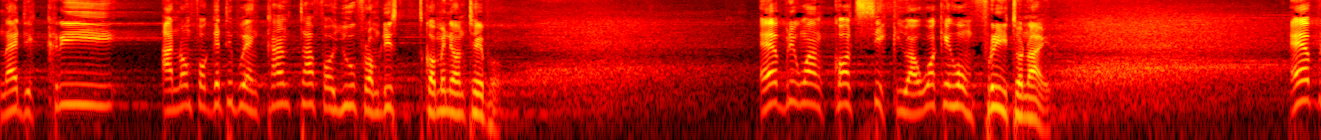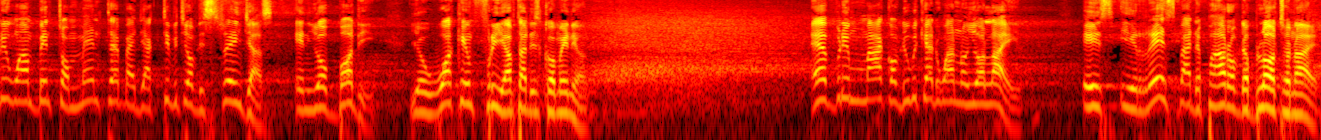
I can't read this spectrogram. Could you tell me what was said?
And I decree an unforgettable encounter for you from this communion table. Everyone caught sick, you are walking home free tonight. Everyone being tormented by the activity of the strangers in your body, you're walking free after this communion. Every mark of the wicked one on your life is erased by the power of the blood tonight.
